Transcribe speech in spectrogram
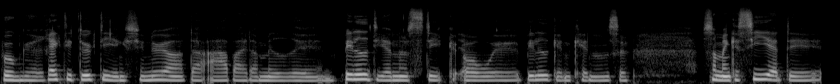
bunke rigtig dygtige ingeniører, der arbejder med øh, billeddiagnostik ja. og øh, billedgenkendelse. Så man kan sige, at det,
